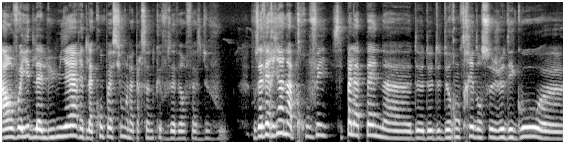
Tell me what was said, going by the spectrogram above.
à envoyer de la lumière et de la compassion à la personne que vous avez en face de vous. Vous n'avez rien à prouver. C'est pas la peine euh, de, rentrer dans ce jeu d'ego euh,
